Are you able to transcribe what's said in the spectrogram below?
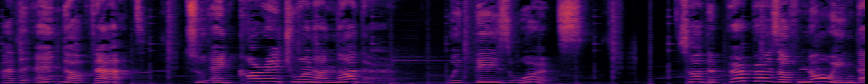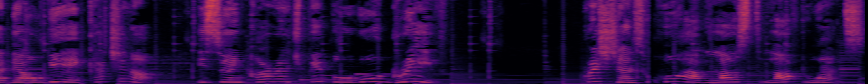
at the end of that to encourage one another with these words. So, the purpose of knowing that there will be a catching up is to encourage people who grieve, Christians who have lost loved ones,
